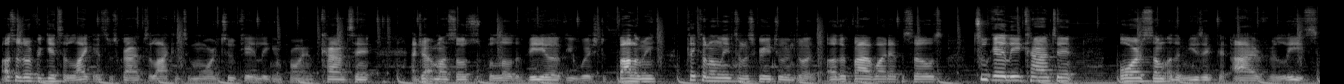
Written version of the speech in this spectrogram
Also, don't forget to like and subscribe to lock into more 2K League and Pro Am content. I drop my socials below the video if you wish to follow me. Click on the links on the screen to enjoy the other 5 Wide episodes, 2K League content, or some of the music that I've released.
